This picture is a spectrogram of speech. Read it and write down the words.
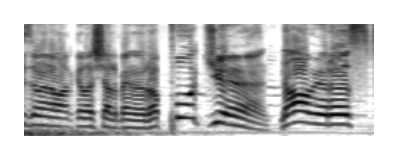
Herkese merhaba arkadaşlar ben Bugün ne yapıyoruz?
